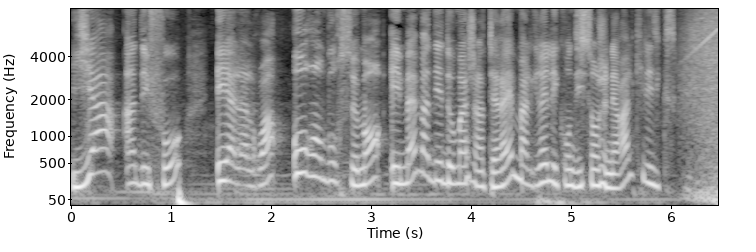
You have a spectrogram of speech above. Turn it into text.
Il y a un défaut et elle a le droit au remboursement et même à des dommages intérêts malgré les conditions générales qui les excluent.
